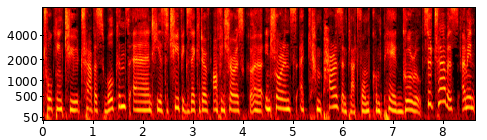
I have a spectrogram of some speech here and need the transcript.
talking to Travys Wilkins, and he is the chief executive of insurance, uh, insurance a comparison platform, Compare Guru. So, Travys, I mean,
